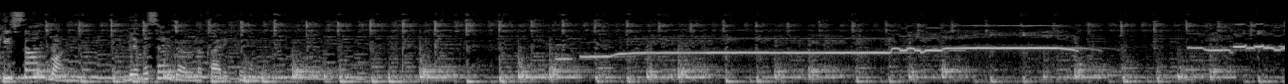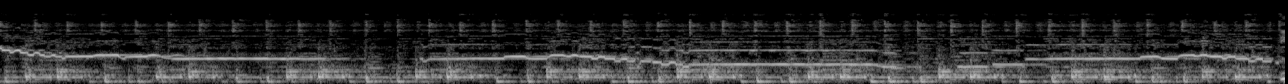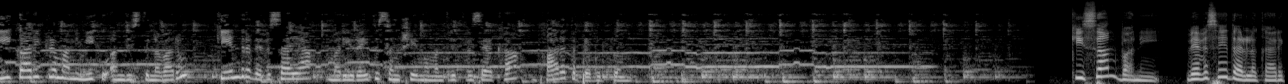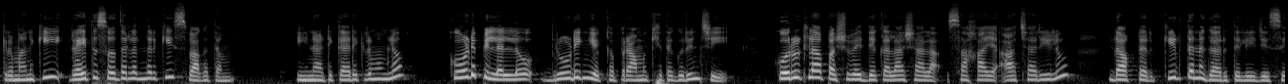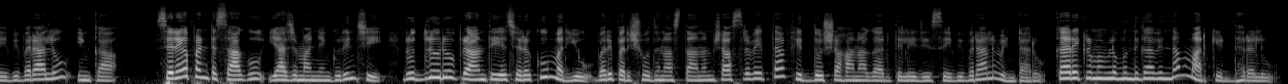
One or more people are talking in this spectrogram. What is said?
కిసాన్ వాణి వ్యవసాయదారుల కార్యక్రమం కార్యక్రమాన్ని మీకు అందిస్తున్న వారు కేంద్ర వ్యవసాయ మరియు రైతు సంక్షేమ మంత్రిత్వ శాఖ భారత ప్రభుత్వం. కిసాన్ వాణి వ్యవసాయదారుల కార్యక్రమానికి రైతు సోదరులందరికీ స్వాగతం. ఈనాటి కార్యక్రమంలో కోడి పిల్లల్లో బ్రూడింగ్ యొక్క ప్రాముఖ్యత గురించి కొరుట్ల పశువైద్య కళాశాల సహాయ ఆచార్యులు డాక్టర్ కీర్తన గారు తెలియజేసే వివరాలు ఇంకా శనగ పంట సాగు యాజమాన్యం గురించి రుద్రూరు ప్రాంతీయ చెరకు మరియు వరి పరిశోధనా స్థానం శాస్త్రవేత్త ఫిర్దో షహానా గారు తెలియజేసే వివరాలు వింటారు. కార్యక్రమంలో ముందుగా విందాం మార్కెట్ ధరలు.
